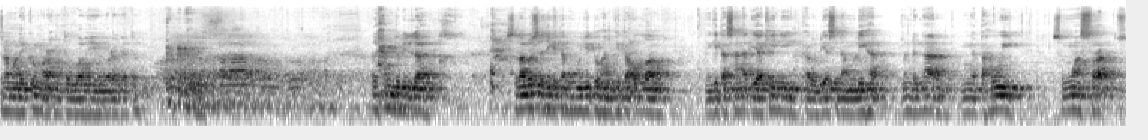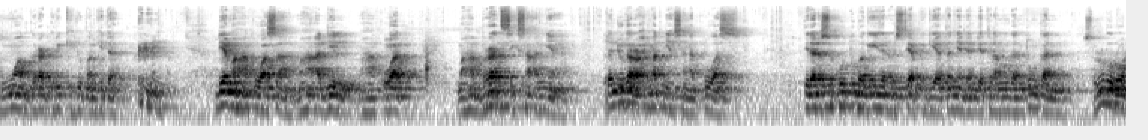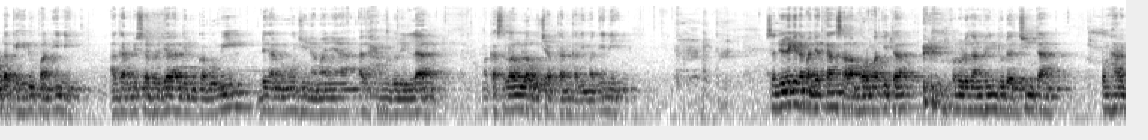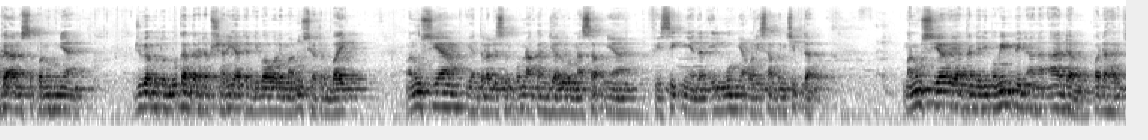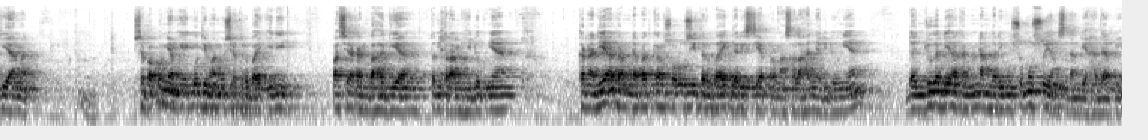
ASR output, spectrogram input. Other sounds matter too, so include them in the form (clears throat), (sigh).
Assalamualaikum warahmatullahi wabarakatuh. Alhamdulillah Selalu saja kita memuji Tuhan kita Allah Yang kita sangat yakini Kalau dia sedang melihat, mendengar, mengetahui Semua serat, semua gerak gerik kehidupan kita Dia maha kuasa, maha adil, maha kuat Maha berat siksaannya Dan juga rahmatnya sangat luas Tidak ada sekutu baginya dalam setiap kegiatannya Dan dia telah menggantungkan seluruh roda kehidupan ini agar bisa berjalan di muka bumi dengan memuji namanya Alhamdulillah. Maka selalulah ucapkan kalimat ini. Selanjutnya kita panjatkan salam hormat kita (clears throat) penuh dengan rindu dan cinta penghargaan sepenuhnya juga ketundukan terhadap syariat yang dibawa oleh manusia terbaik manusia yang telah disempurnakan jalur nasabnya fisiknya dan ilmunya oleh sang pencipta manusia yang akan jadi pemimpin anak Adam pada hari kiamat Siapa pun yang mengikuti manusia terbaik ini pasti akan bahagia, tentram hidupnya karena dia akan mendapatkan solusi terbaik dari setiap permasalahannya di dunia dan juga dia akan menang dari musuh-musuh yang sedang dihadapi.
